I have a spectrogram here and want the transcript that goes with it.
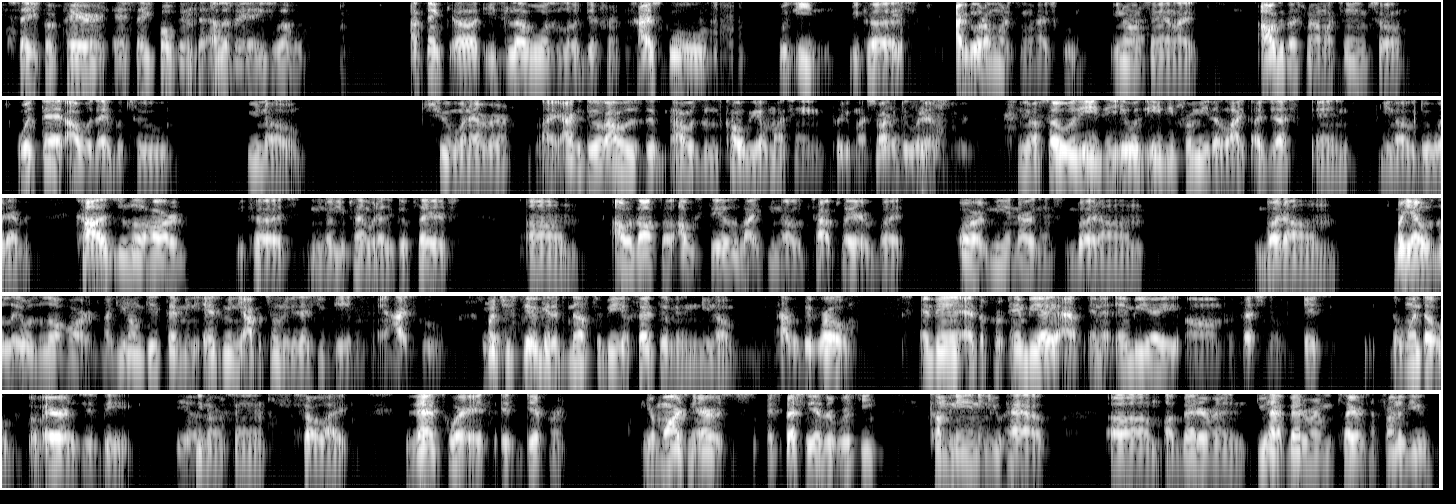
stay prepared and stay focused to elevate at each level? I think uh, each level was a little different. High school was easy because I could do what I wanted to in high school. You know what I'm saying? Like I was the best player on my team, so with that, I was able to, you know, shoot whenever. Like I could do. I was the I was the Kobe of my team pretty much, so I could do whatever. You know, so it was easy. It was easy for me to like adjust and you know do whatever. College is a little harder because you know you're playing with other good players. Um, I was also I was still like you know top player, but or me and Nerlens, but um, but um, but yeah, it was it was a little harder. Like you don't get that many as many opportunities as you did in, in high school but you still get enough to be effective and you know have a big role. And then as a NBA in an NBA um, professional, it's the window of error is just big. Yeah. You know what I'm saying? So like that's where it's it's different. Your margin errors, especially as a rookie coming in and you have um, a veteran, you have veteran players in front of you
